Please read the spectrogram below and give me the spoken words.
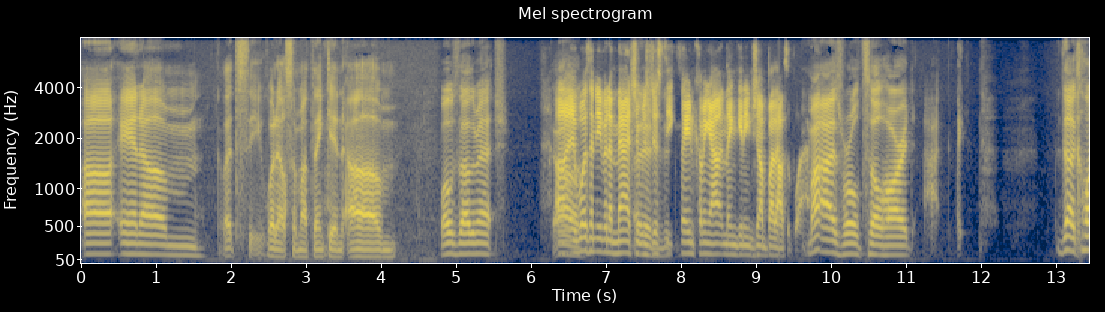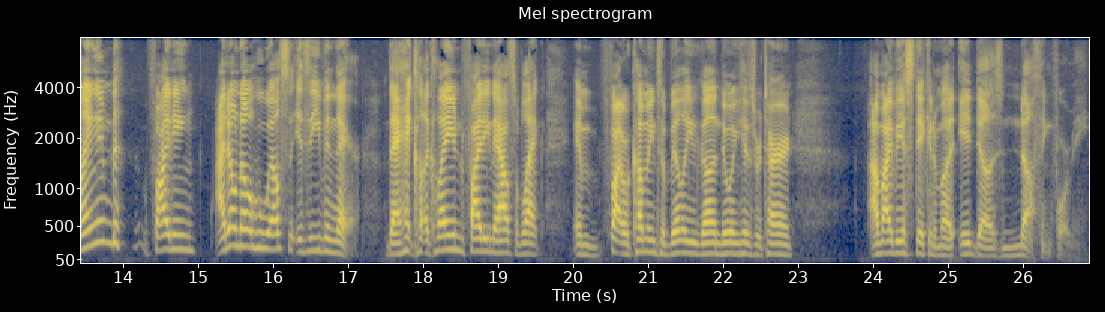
Uh, and um, let's see, what else am I thinking? Um, what was the other match? Uh, it wasn't even a match; it uh, was just the acclaimed coming out and then getting jumped by the House of Black. My eyes rolled so hard. I, I- the acclaimed fighting. I don't know who else is even there. The acclaimed fighting the House of Black and fight, or coming to Billy Gunn doing his return. I might be a stick in the mud. It does nothing for me.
